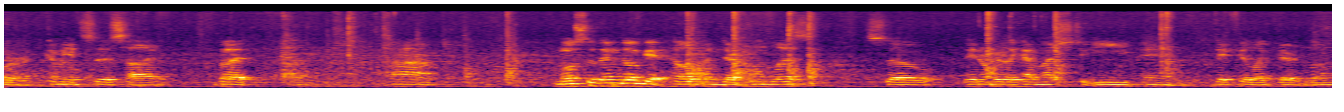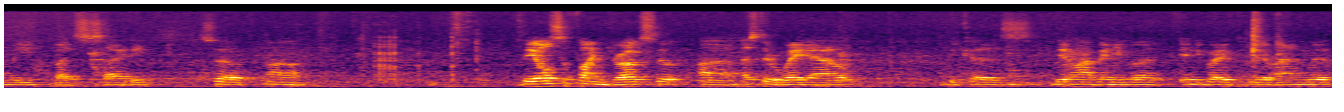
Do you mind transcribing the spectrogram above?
or commit suicide. But um, most of them don't get help and they're homeless. So they don't really have much to eat and they feel like they're lonely by society. So um, they also find drugs to, uh, as their way out because they don't have anybody anybody to be around with,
